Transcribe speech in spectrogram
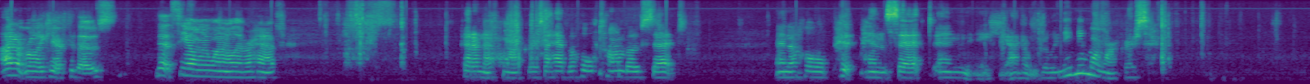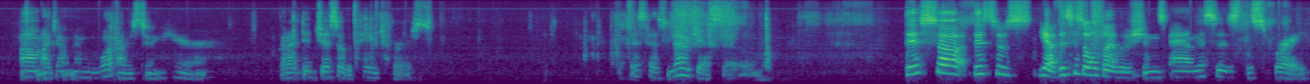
I don't really care for those. That's the only one I'll ever have. Got enough markers. I have a whole Tombow set and a whole Pitt pen set, and I don't really need any more markers. Um, I don't know what I was doing here, but I did gesso the page first. This has no gesso. This, uh, this was, yeah, this is old Dylusions, and this is the spray.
